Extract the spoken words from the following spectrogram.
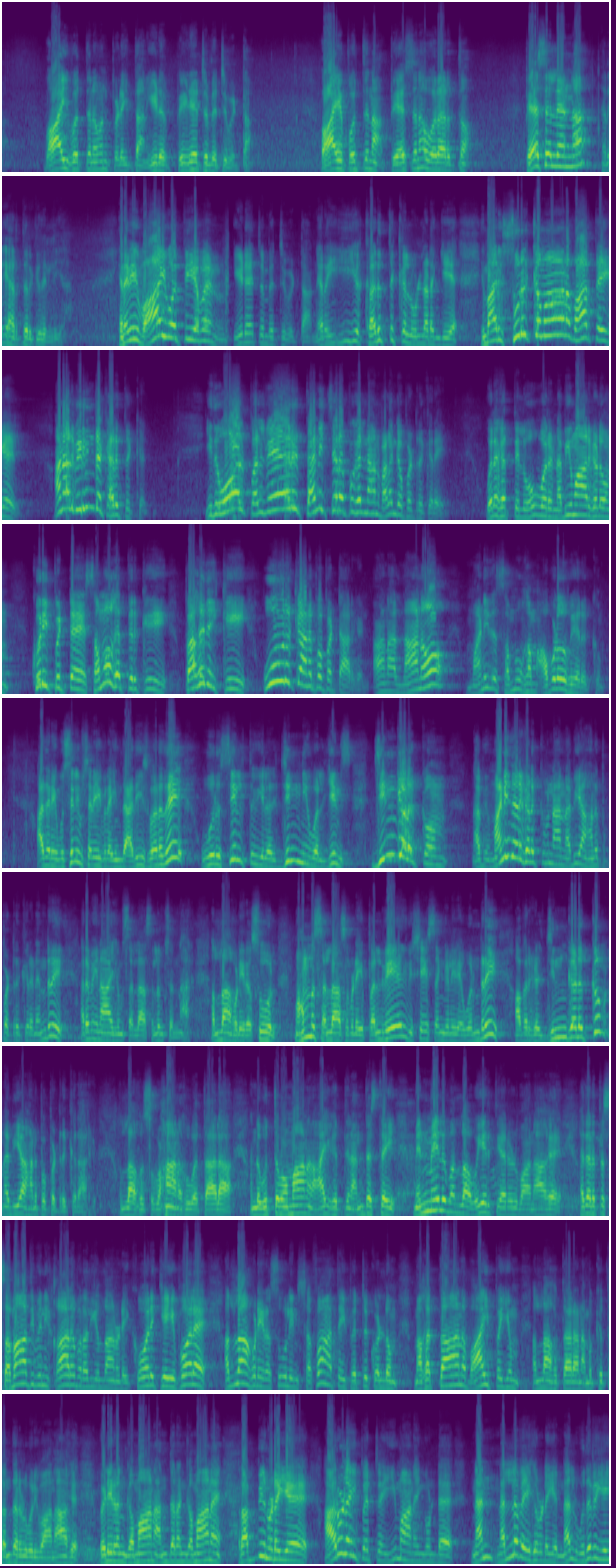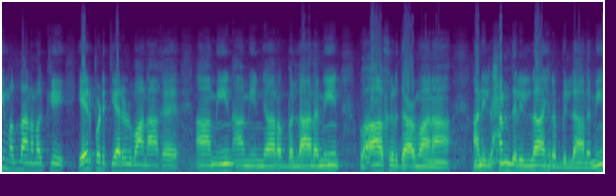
வாய் பொத்தினவன் பிழைத்தான் ஈட பிழையற்றம் பெற்று விட்டான். வாயை பொத்துனான் பேசுனா ஒரு அர்த்தம். பேசலைன்னா நிறைய அர்த்தம் இருக்குது இல்லையா? எனவே வாய் ஒத்தியவன் ஈடேற்றம் பெற்று விட்டான். நிறைய கருத்துக்கள் உள்ளடங்கிய இது மாதிரி சுருக்கமான வார்த்தைகள் ஆனால் விரிந்த கருத்துக்கள். இதுபோல் பல்வேறு தனிச்சிறப்புகள் நான் வழங்கப்பட்டிருக்கிறேன். உலகத்தில் ஒவ்வொரு நபிமார்களும் குறிப்பிட்ட சமூகத்திற்கு பகுதிக்கு ஊருக்கு அனுப்பப்பட்டார்கள். ஆனால் நானோ மனித சமூகம் அவ்வளோ பேருக்கும். அதனை முஸ்லீம் ஷரீஃபில் இந்த ஹதீஸ் வருது ஒரு சில் துயிலல் ஜின்னி இன்ஸ். ஜின்களுக்கும் நபி மனிதர்களுக்கும் நான் நபியாக அனுப்பப்பட்டிருக்கிறேன் என்று அருமை நாயகம் சல்லாசலம் சொன்னார். அல்லாஹுடைய ரசூல் முகமது சல்லாசமுடைய பல்வேறு விசேஷங்களிலே ஒன்று அவர்கள் ஜின்களுக்கும் நபியாக அனுப்பப்பட்டிருக்கிறார்கள். அல்லாஹு சுபஹானகுவத்தாலா அந்த உத்தமமான நாயகத்தின் அந்தஸ்தை மென்மேலும் அல்லாஹ் உயர்த்தி அருள்வானாக. அதற்கு சமாதிபினி காரம் ரதி அல்லானுடைய கோரிக்கையை போல அல்லாஹுடைய ரசூலின் ஷஃபாத்தை பெற்றுக்கொள்ளும் மகத்தான வாய்ப்பையும் அல்லாஹு தாலா நமக்கு தந்தருள் புரிவானாக. வெளிரங்கமான அந்தரங்கமான ரப்பினுடைய அருளை பெற்ற ஈமானை கொண்டு நன் நல்லவைகளுடைய நல் உதவியையும் அல்லாஹ் நமக்கு ஏற்படுத்தி அருள்வானாக. ஆமீன் ஆமீன் யா ரப்பல் ஆலமீன். வாஹிர் தாவானா அனில் அஹமதுல்லாஹி ரப்பில் ஆலமீன்.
